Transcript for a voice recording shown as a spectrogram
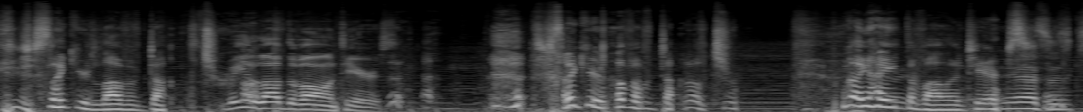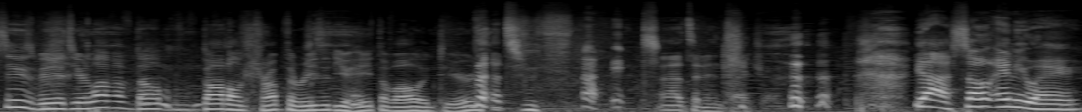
just like your love of Donald Trump. We love the volunteers. Just like your love of Donald Trump. I hate the volunteers. Yes, excuse me. It's your love of Don- Donald Trump the reason you hate the volunteers. That's right. That's an inside joke. Yeah. So anyway,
